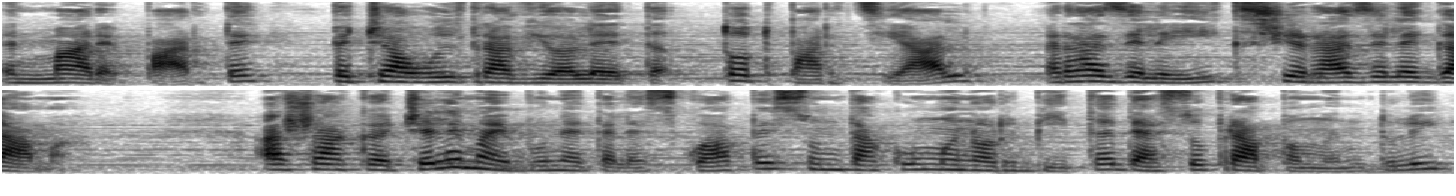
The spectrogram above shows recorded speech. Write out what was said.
În mare parte, pe cea ultravioletă, tot parțial, razele X și razele gamma. Așa că cele mai bune telescoape sunt acum în orbită deasupra Pământului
